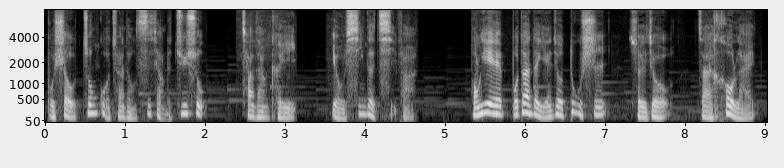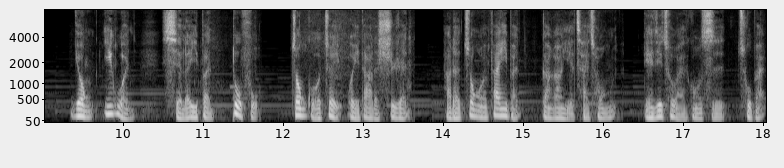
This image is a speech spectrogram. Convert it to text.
不受中国传统思想的拘束，常常可以有新的启发。红叶不断的研究杜诗，所以就在后来用英文写了一本《杜甫：中国最伟大的诗人》，他的中文翻译本刚刚也才从联经出版公司出版。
